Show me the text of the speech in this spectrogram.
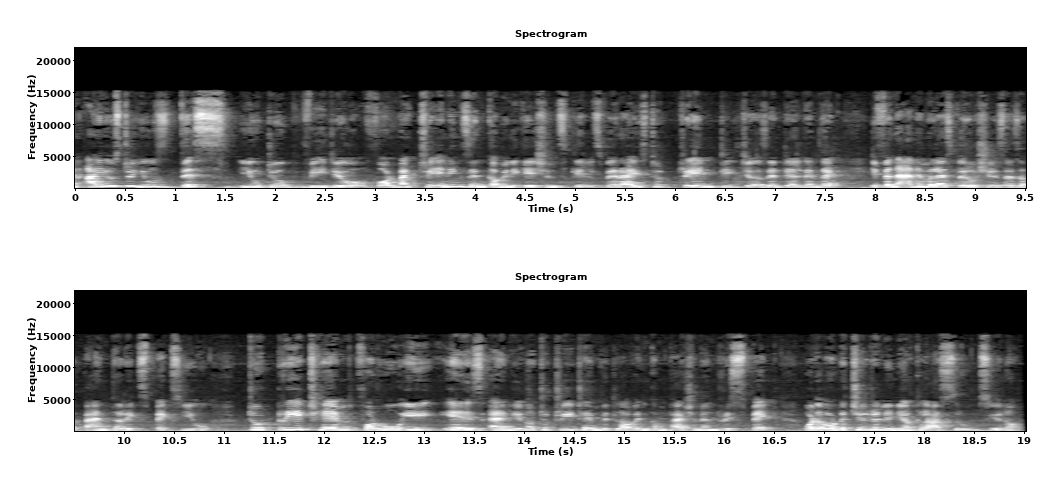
and i used to use this youtube video for my trainings in communication skills where i used to train teachers and tell them that if an animal as ferocious as a panther expects you to treat him for who he is and you know to treat him with love and compassion and respect what about the children in your classrooms you know?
